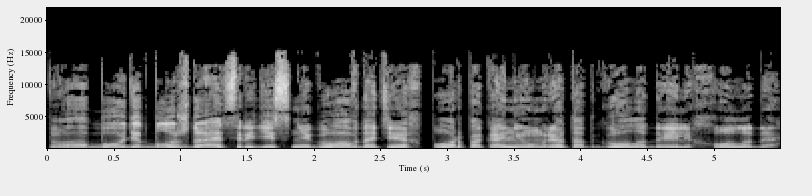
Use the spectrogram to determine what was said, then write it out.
то будет блуждать среди снегов до тех пор, пока не умрет от голода или холода.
